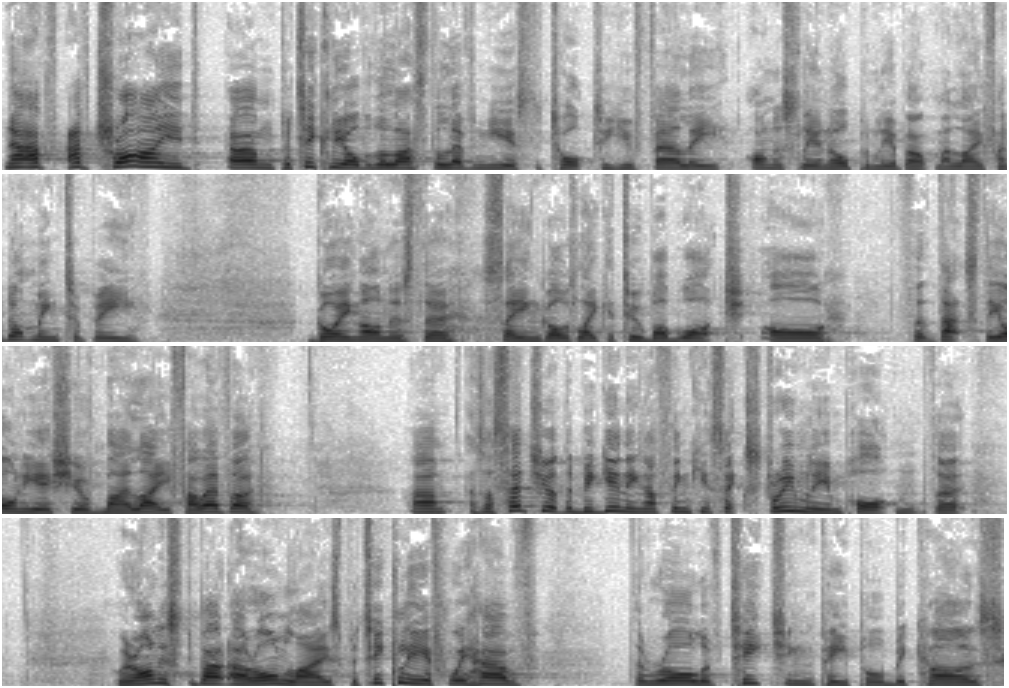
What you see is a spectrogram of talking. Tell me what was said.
now, I've, I've tried, um, particularly over the last 11 years, to talk to you fairly honestly and openly about my life. I don't mean to be going on, as the saying goes, like a two bob watch, or that that's the only issue of my life. However, um, as I said to you at the beginning, I think it's extremely important that we're honest about our own lives, particularly if we have the role of teaching people, because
